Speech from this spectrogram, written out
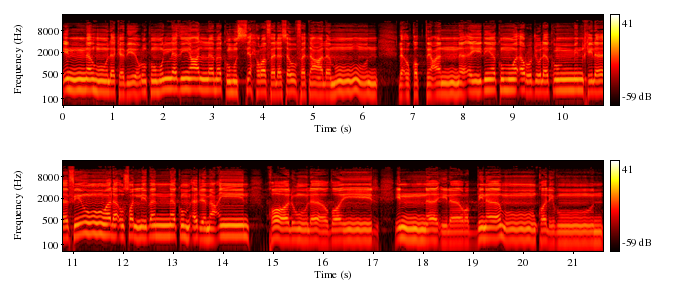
إنه لكبيركم الذي علمكم السحر فلسوف تعلمون لأقطعن أيديكم وأرجلكم من خلاف ولأصلبنكم أجمعين قالوا لا ضير إنا إلى ربنا منقلبون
